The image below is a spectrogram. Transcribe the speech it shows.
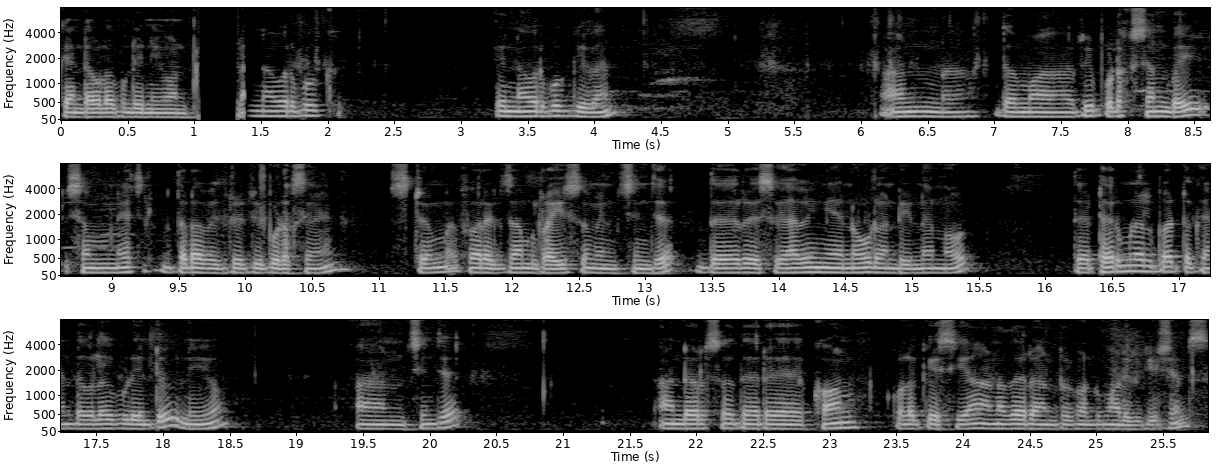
can develop into new one in our book in our book given and uh, the uh, reproduction by some natural method of reproduction in stem for example rhizome in ginger there is having a node and inner node the terminal part can develop into new and ginger and also there are corn colocasia another underground modifications.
